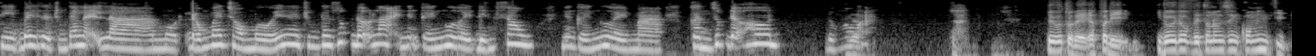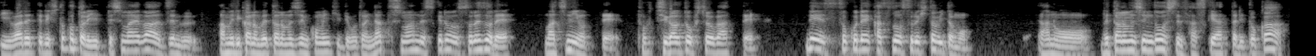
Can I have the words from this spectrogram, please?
Thì bây giờ chúng ta lại là một đóng vai trò mới, chúng ta giúp đỡ lại những cái người đến sau, những cái người mà cần giúp đỡ hơn, đúng không いや、ạ? ということで、やっぱり、いろいろベトナム人コミュニティって言われてる一言で言ってしまえば、全部アメリカのベトナム人コミュニティってことになってしまうんですけど、それぞれ街によって違う特徴があって、で、そこで活動する人々も、あの、ベトナム人同士で助け合ったりとか、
